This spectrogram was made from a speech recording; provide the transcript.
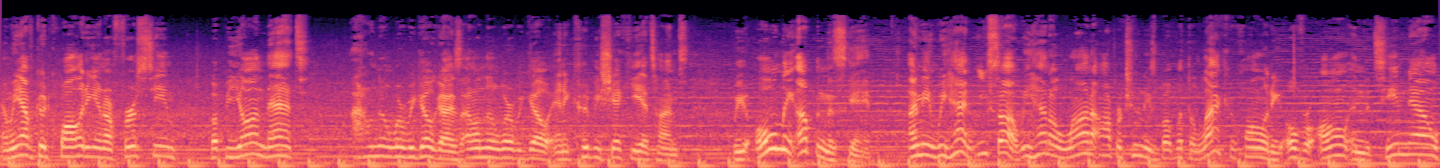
and we have good quality in our first team, but beyond that, I don't know where we go, guys. I don't know where we go, and it could be shaky at times. We only up in this game. I mean, we had, you saw, we had a lot of opportunities, but with the lack of quality overall in the team now,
